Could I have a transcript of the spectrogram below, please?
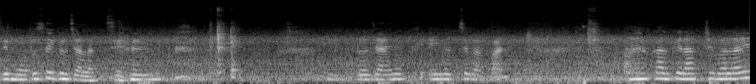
যে মোটরসাইকেল চালাচ্ছে তো যাই হোক এই হচ্ছে ব্যাপার কালকে রাত্রিবেলায়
